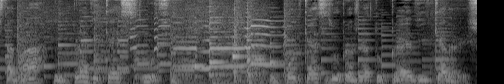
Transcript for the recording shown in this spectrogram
Está no ar o Prevcast UF, o podcast do projeto Prev Quedas.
